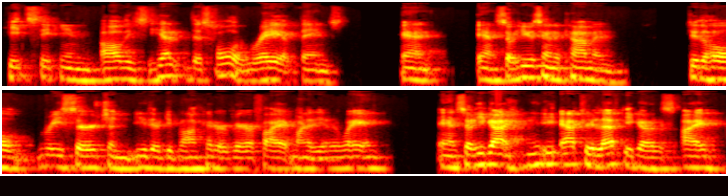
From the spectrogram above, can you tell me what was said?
heat seeking. All these. He had this whole array of things, and and so he was going to come and do the whole research and either debunk it or verify it one or the other way. And and so he got he, after he left, he goes, I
